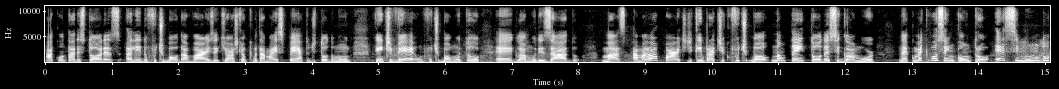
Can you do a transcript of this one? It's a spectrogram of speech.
a contar histórias ali do futebol da várzea, que eu acho que é o que está mais perto de todo mundo. Porque a gente vê um futebol muito é, glamourizado, mas a maior parte de quem pratica o futebol não tem todo esse glamour. Né? Como é que você encontrou esse mundo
